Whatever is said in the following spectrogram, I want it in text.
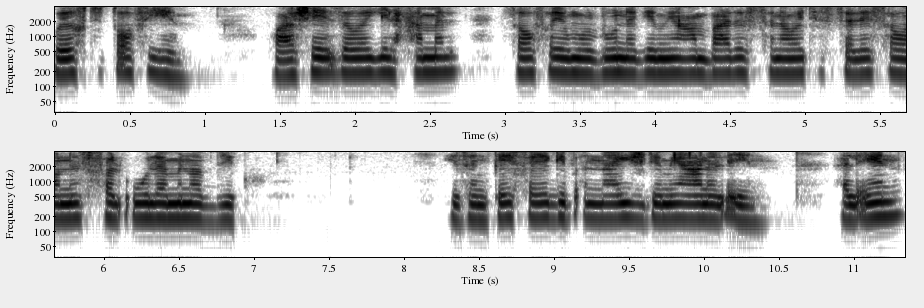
واختطافهم وعشاء زواج الحمل سوف يمرون جميعا بعد السنوات الثلاثة والنصف الأولى من الضيقة إذا كيف يجب أن نعيش جميعا الآن؟ الآن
